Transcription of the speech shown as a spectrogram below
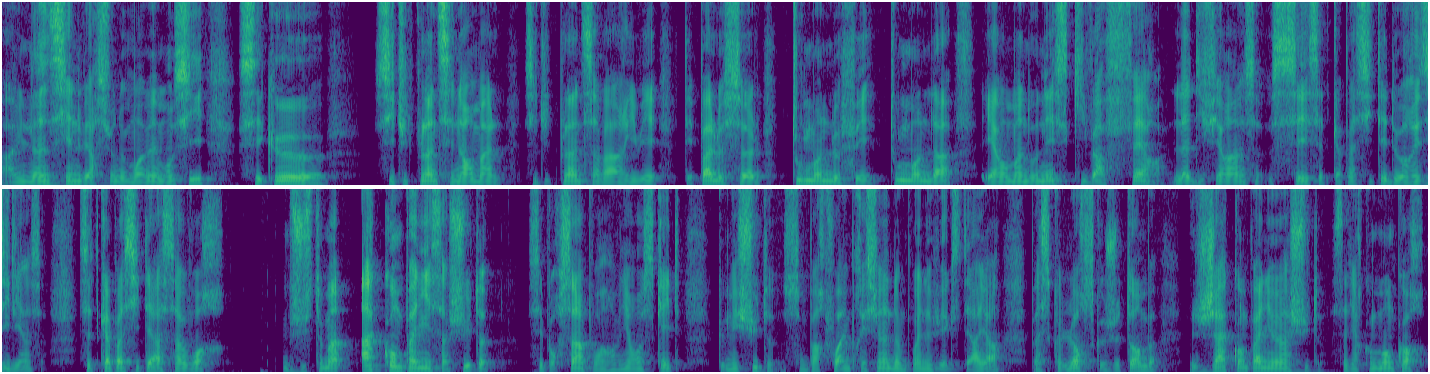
à une ancienne version de moi-même aussi. C'est que euh, si tu te plantes, c'est normal. Si tu te plantes, ça va arriver. Tu n'es pas le seul. Tout le monde le fait, tout le monde l'a. Et à un moment donné, ce qui va faire la différence, c'est cette capacité de résilience. Cette capacité à savoir justement accompagner sa chute C'est pour ça, pour en revenir au skate, que mes chutes sont parfois impressionnantes d'un point de vue extérieur, parce que lorsque je tombe, j'accompagne la chute. C'est-à-dire que mon corps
